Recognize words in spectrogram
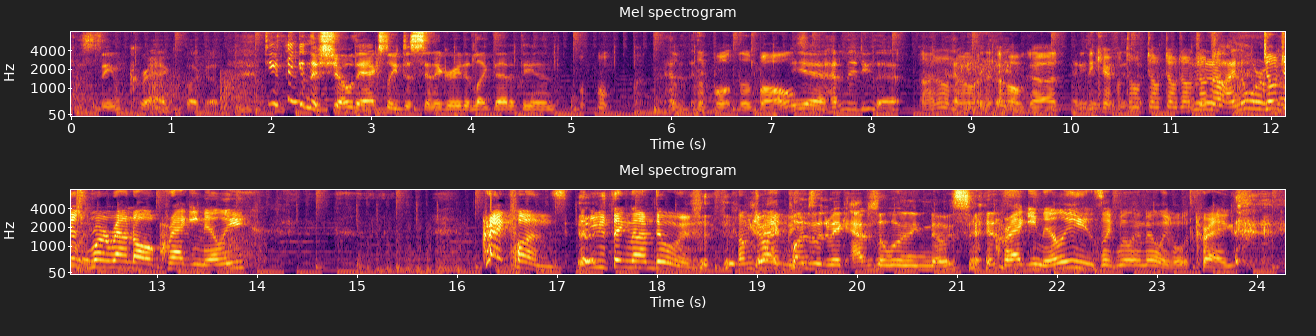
The same crag fuck up. Do you think in the show they actually disintegrated like that at the end? The, the, ball- the balls? Yeah, how did they do that? I don't How do know. they- oh god. do Be careful. Don't, don't, don't, don't, No, don't. no, don't. I know where I'm Don't just going. run around all craggy nilly. Crag puns! The new thing that I'm doing. Come join Crag me. puns that make absolutely no sense. Craggy nilly? It's like willy nilly, but with crags.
